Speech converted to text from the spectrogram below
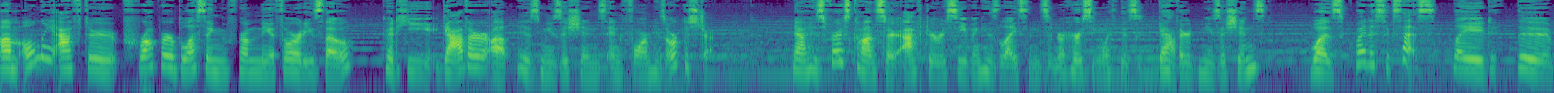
Um, only after proper blessing from the authorities, though, could he gather up his musicians and form his orchestra. Now, his first concert after receiving his license and rehearsing with his gathered musicians was quite a success. Played the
